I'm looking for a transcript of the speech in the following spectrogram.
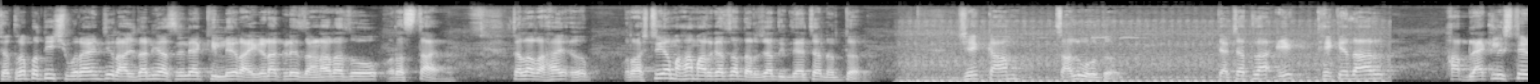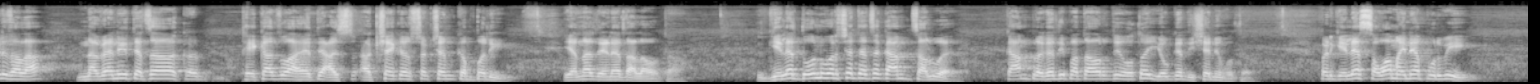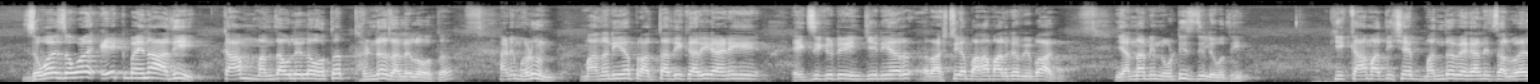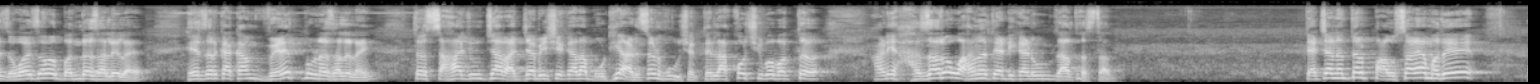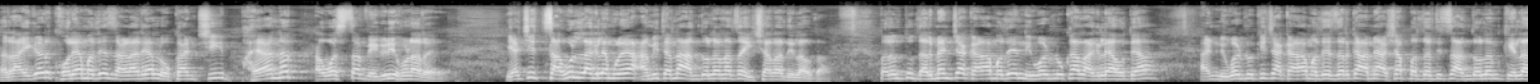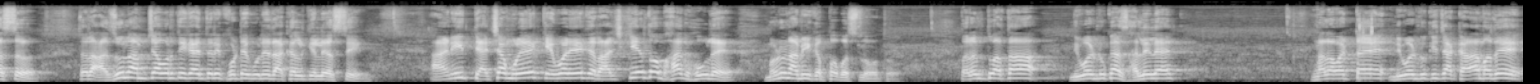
छत्रपती शिवरायांची राजधानी असलेल्या किल्ले रायगडाकडे जाणारा जो रस्ता आहे त्याला राहाय राष्ट्रीय महामार्गाचा दर्जा दिल्याच्या नंतर जे काम चालू होतं त्याच्यातला एक ठेकेदार हा ब्लॅकलिस्टेड झाला. नव्याने त्याचा क ठेका जो आहे ते अस अक्षय कन्स्ट्रक्शन कंपनी यांना देण्यात आला होता. गेल्या दोन वर्ष त्याचं काम चालू आहे. काम प्रगतीपथावरती होतं योग्य दिशेने होतं. पण गेल्या सव्वा महिन्यापूर्वी जवळजवळ एक महिना आधी काम मंदावलेलं होतं थंड झालेलं होतं. आणि म्हणून माननीय प्रांताधिकारी आणि एक्झिक्युटिव्ह इंजिनियर राष्ट्रीय महामार्ग विभाग यांना मी नोटीस दिली होती की काम अतिशय मंद वेगाने चालू आहे जवळजवळ बंद झालेलं आहे. हे जर का काम वेळेत पूर्ण झालं नाही तर सहा जूनच्या राज्याभिषेकाला मोठी अडचण होऊ शकते. लाखो शिवभक्त आणि हजारो वाहनं त्या ठिकाणून जात असतात. त्याच्यानंतर पावसाळ्यामध्ये रायगड खोऱ्यामध्ये जाणाऱ्या लोकांची भयानक अवस्था वेगळी होणार आहे. याची चाहूल लागल्यामुळे आम्ही त्यांना आंदोलनाचा इशारा दिला होता. परंतु दरम्यानच्या काळामध्ये निवडणुका लागल्या होत्या आणि निवडणुकीच्या काळामध्ये जर का आम्ही अशा पद्धतीचं आंदोलन केलं असतं तर अजून आमच्यावरती काहीतरी खोटे गुन्हे दाखल केले असते. आणि त्याच्यामुळे केवळ एक राजकीय तो भाग होऊ नये म्हणून आम्ही गप्प बसलो होतो. परंतु आता निवडणुका झालेल्या आहेत. मला वाटतं आहे निवडणुकीच्या काळामध्ये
